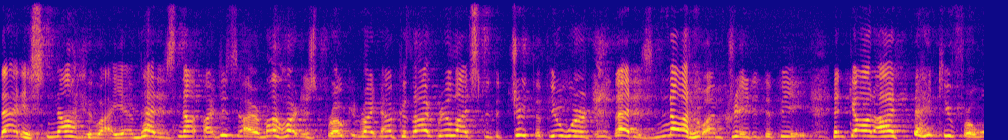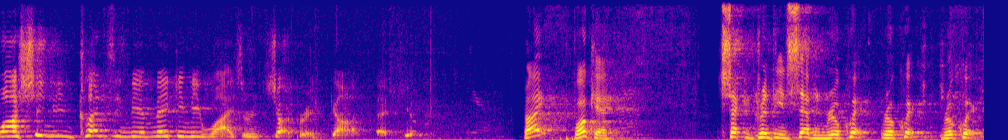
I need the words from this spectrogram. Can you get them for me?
That is not who I am. That is not my desire. My heart is broken right now because I realize through the truth of your word that is not who I'm created to be. And God, I thank you for washing me and cleansing me and making me wiser and sharper. And God, thank you. Right? Okay. Second Corinthians 7, real quick, real quick, real quick.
